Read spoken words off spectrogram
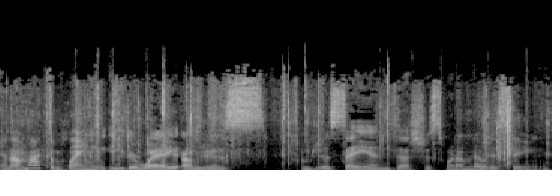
And I'm not complaining either way. I'm just, I'm just saying that's just what I'm noticing.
